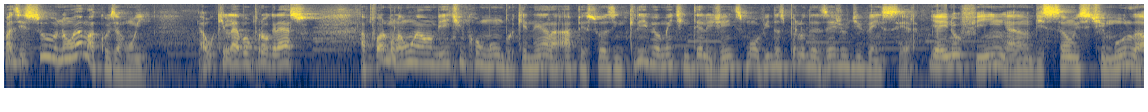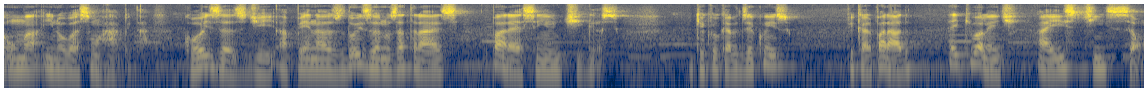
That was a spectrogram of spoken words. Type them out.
Mas isso não é uma coisa ruim, é o que leva ao progresso. A Fórmula 1 é um ambiente incomum porque nela há pessoas incrivelmente inteligentes movidas pelo desejo de vencer. E aí no fim, a ambição estimula uma inovação rápida coisas de apenas dois anos atrás parecem antigas. O que, eu quero dizer com isso? Ficar parado é equivalente à extinção.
